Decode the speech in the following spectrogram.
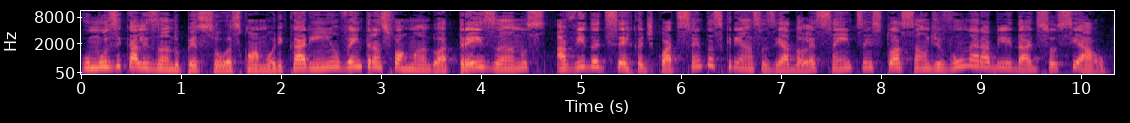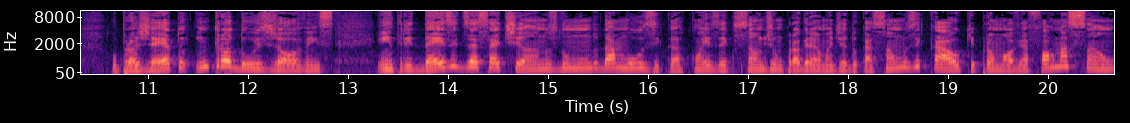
O Musicalizando Pessoas com Amor e Carinho vem transformando há três anos a vida de cerca de 400 crianças e adolescentes em situação de vulnerabilidade social. O projeto introduz jovens entre 10 e 17 anos no mundo da música, com execução de um programa de educação musical que promove a formação,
